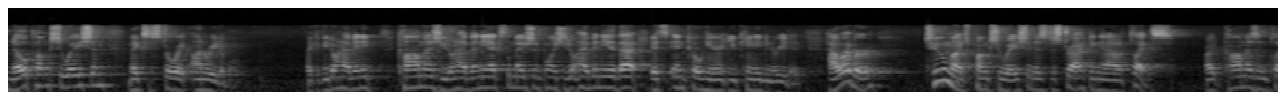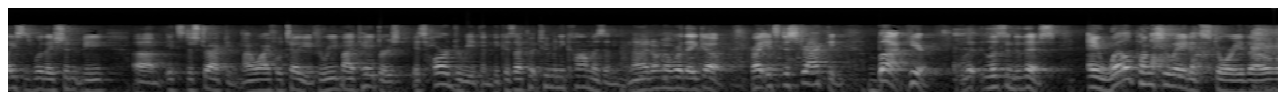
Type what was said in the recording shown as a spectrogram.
No punctuation makes a story unreadable. Like if you don't have any commas, you don't have any exclamation points, you don't have any of that, it's incoherent, you can't even read it. However, too much punctuation is distracting and out of place. Right? Commas in places where they shouldn't be, um, it's distracting. My wife will tell you, if you read my papers, it's hard to read them because I put too many commas in them and I don't know where they go. Right? It's distracting. But here, li- listen to this. A well punctuated story, though,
